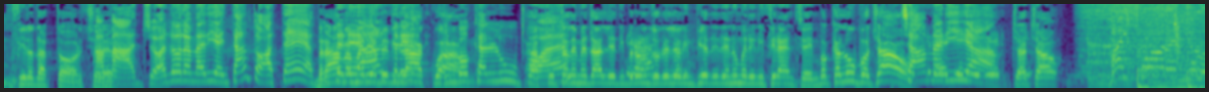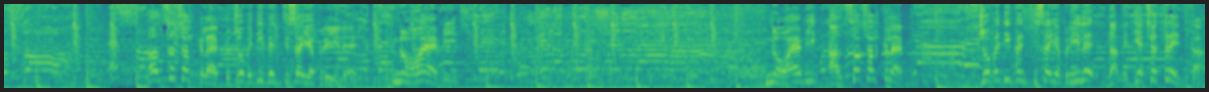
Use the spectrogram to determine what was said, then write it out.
filo da A torcere. maggio. Allora Maria, intanto a te, a Brava tutte le Maria altre, Bevilacqua. in bocca al lupo. A eh. tutte le medaglie di bronzo delle. Olimpiadi dei numeri di Firenze. In bocca al lupo, ciao! Ciao Grazie, Maria. Ciao ciao! Ma il cuore io lo so, Al Social Club giovedì 26 aprile. Noemi. Noemi al Social Club. Giovedì 26 aprile dalle 10.30.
